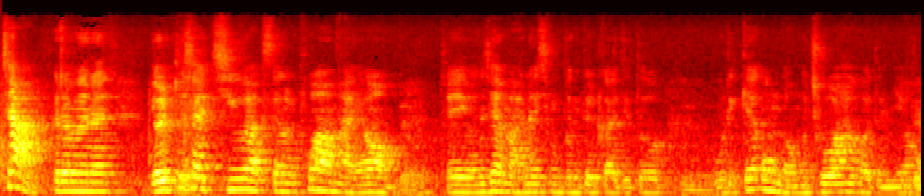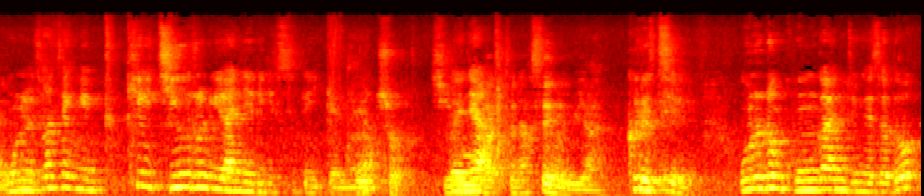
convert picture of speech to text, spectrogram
자, 그러면은 12살 지우 학생을 포함하여 네. 제 연세 많으신 분들까지도 음. 우리 깨곡 너무 좋아하거든요. 네. 오늘 선생님 특히 지우를 위한 일일 수도 있겠네요. 그렇죠. 지우 왜냐? 같은 학생을 위한. 그렇지. 오늘은 공간 중에서도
